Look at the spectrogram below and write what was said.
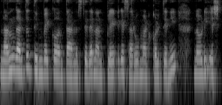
ನನಗಂತೂ ತಿನ್ನಬೇಕು ಅಂತ ಅನ್ನಿಸ್ತಿದೆ ನಾನು ಪ್ಲೇಟ್ಗೆ ಸರ್ವ್ ಮಾಡ್ಕೊಳ್ತೀನಿ. ನೋಡಿ, ಎಷ್ಟು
